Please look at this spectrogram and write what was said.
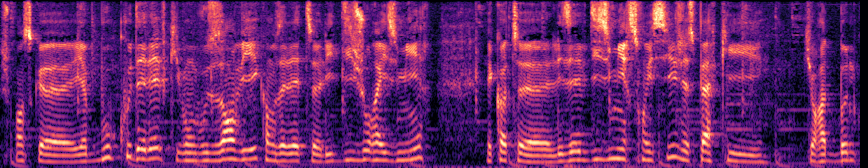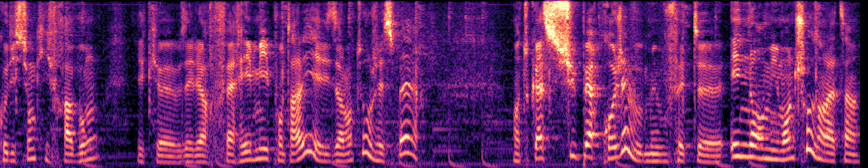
Je pense qu'il y a beaucoup d'élèves qui vont vous envier quand vous allez être les 10 jours à Izmir. Et quand euh, les élèves d'Izmir seront ici, j'espère qu'il y aura de bonnes conditions, qu'il fera bon et que vous allez leur faire aimer Pontarlier et les alentours, j'espère. En tout cas, super projet, vous, mais vous faites euh, énormément de choses en latin.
